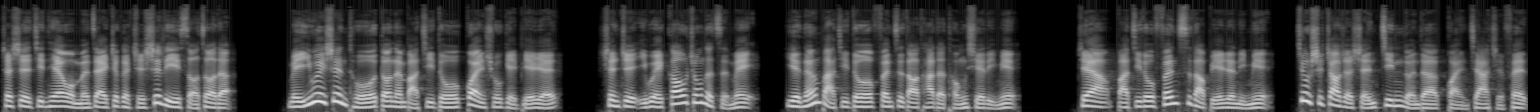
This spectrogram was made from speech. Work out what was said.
这是今天我们在这个指示里所做的。每一位圣徒都能把基督灌输给别人，甚至一位高中的姊妹也能把基督分赐到她的同学里面。这样把基督分赐到别人里面，就是照着神经纶的管家职分。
